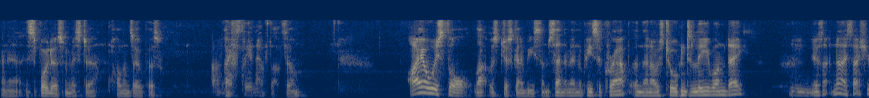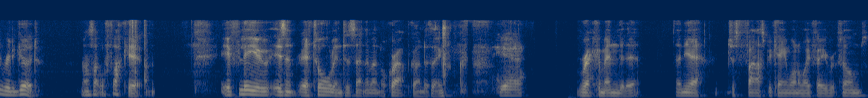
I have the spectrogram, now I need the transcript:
And uh, spoilers for Mr. Holland's Opus. I've I seen love that film. I always thought that was just going to be some sentimental piece of crap, and then I was talking to Lee one day. Mm. He was like, "No, it's actually really good." And I was like, "Well, fuck it. If Leo isn't at all into sentimental crap kind of thing, Yeah. recommended it, and yeah, just fast became one of my favourite films.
